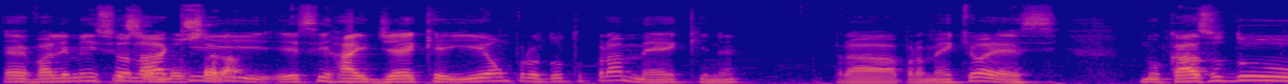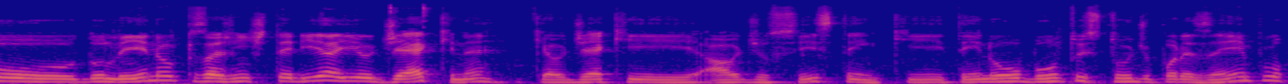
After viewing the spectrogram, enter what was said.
É, vale mencionar esse é que esse hijack aí é um produto para Mac, né? Para Mac OS. No caso do, do Linux, a gente teria aí o Jack, né? Que é o Jack Audio System, que tem no Ubuntu Studio, por exemplo.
